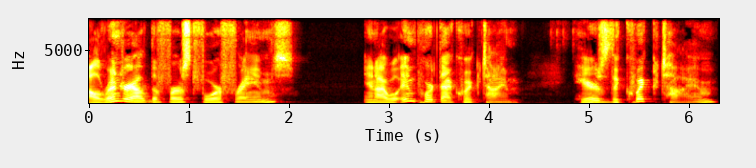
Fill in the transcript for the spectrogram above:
I'll render out the first four frames, and I will import that QuickTime. Here's the QuickTime,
